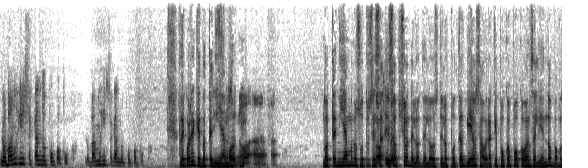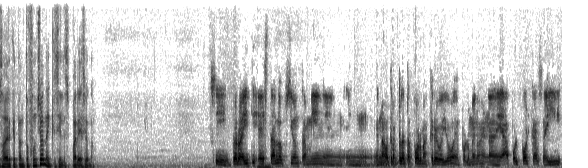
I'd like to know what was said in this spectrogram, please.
Los vamos a ir sacando poco a poco. Los vamos a ir sacando poco a poco. Recuerden que no teníamos, Sí, no, ah, ah, no teníamos nosotros No, esa, esa opción de los, de los de los podcasts viejos. Ahora que poco a poco van saliendo, vamos a ver qué tanto funciona y que si les parece o no. Sí, pero ahí está la opción también en, en- en las otras plataformas, creo yo, en- por lo menos en la de Apple Podcast, ahí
